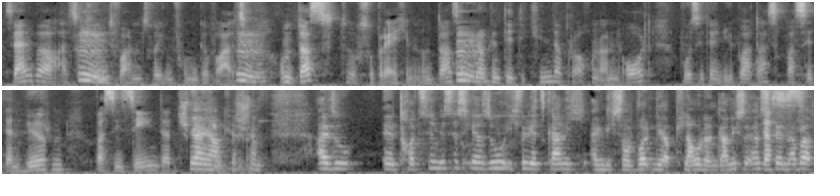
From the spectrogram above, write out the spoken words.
selber als mhm. Kind waren Zeugen von Gewalt. Mhm. Um das zu brechen. Und da sagen mhm. die, die Kinder brauchen einen Ort, wo sie dann über das, was sie dann hören, was sie sehen, dann sprechen ja, ja, können. Stimmt. Also äh, trotzdem ist es ja so, ich will jetzt gar nicht, eigentlich so, wollten wir ja plaudern, gar nicht so ernst werden, aber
